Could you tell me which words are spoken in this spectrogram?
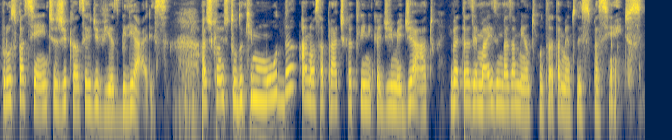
para os pacientes de câncer de vias biliares. Acho que é um estudo que muda a nossa prática clínica de imediato e vai trazer mais embasamento no tratamento desses pacientes.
